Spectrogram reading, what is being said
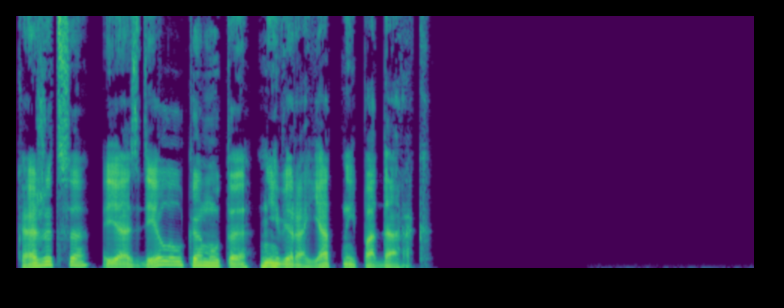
Кажется, я сделал кому-то невероятный подарок.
